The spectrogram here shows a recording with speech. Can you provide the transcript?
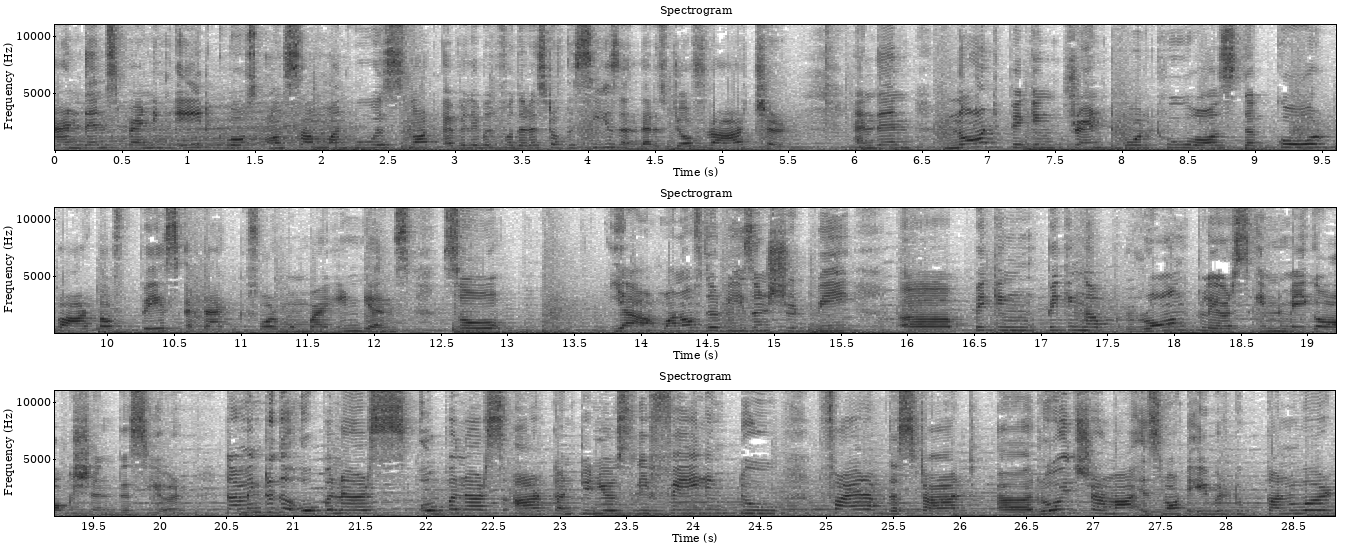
and then spending 8 crores on someone who is not available for the rest of the season that is Jofra Archer and then not picking Trent Boult who was the core part of pace attack for Mumbai Indians. So yeah one of the reasons should be uh, picking picking up wrong players in mega auction this year. Coming to the openers openers are continuously failing to fire up the start. Uh, rohit sharma is not able to convert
